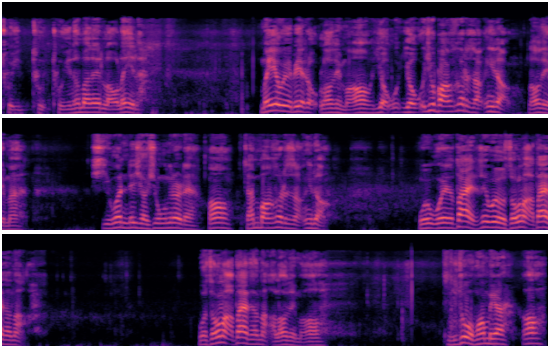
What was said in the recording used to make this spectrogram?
腿腿腿他妈的老累了，没有也别走，老铁们啊！有有就帮贺子整一整，老铁们，喜欢你这小兄弟的啊，咱帮贺子整一整。我我也带着，这回我走哪带他哪，我走哪带他哪，老铁们啊！你坐我旁边啊，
